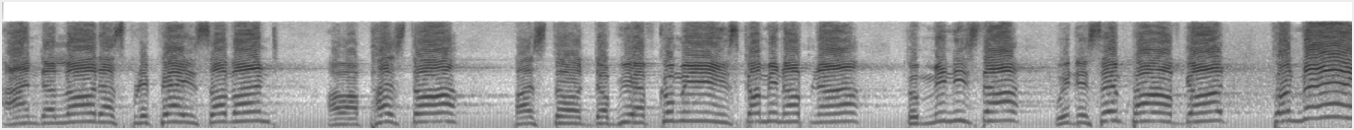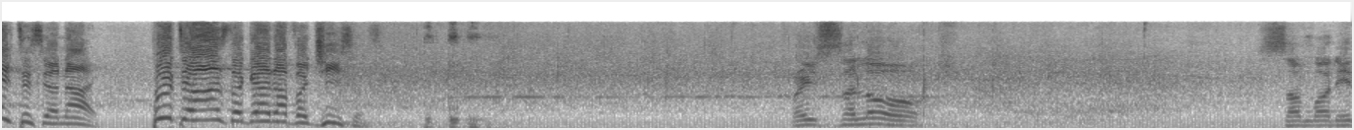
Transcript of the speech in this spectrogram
And the Lord has prepared his servant, our pastor, Pastor W.F. Kumuyi is coming up now to minister with the same power of God. Tonight is your night. Put your hands together for Jesus. Praise the Lord. Somebody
